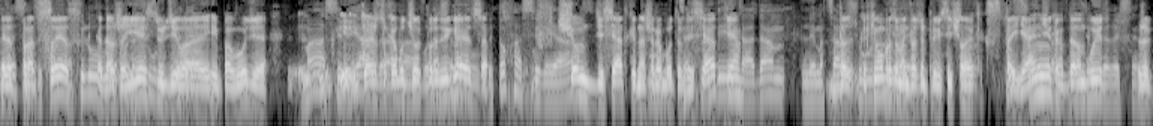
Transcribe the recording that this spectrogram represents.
Этот процесс, когда уже есть удила и поводья, и кажется, как будто человек продвигается. В чем десятка, наша работа в десятке? Каким образом они должны привести человека к состоянию, когда он будет уже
